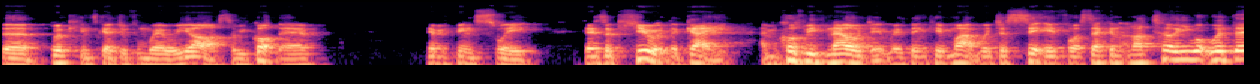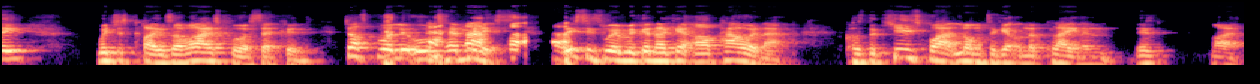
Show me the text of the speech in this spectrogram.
the booking schedule from where we are. So we got there, everything's sweet. There's a queue at the gate, and because we've nailed it, we're thinking, right, we'll just sit here for a second. And I'll tell you what we'll do. we'll just close our eyes for a second, just for a little 10 minutes. This is where we're gonna get our power nap. Because the queue's quite long to get on the plane, and there's like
